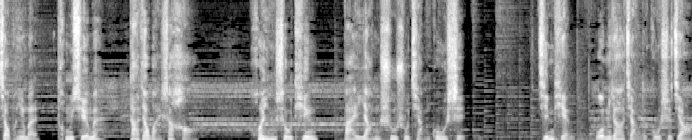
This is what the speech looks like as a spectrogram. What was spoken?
小朋友们、同学们，大家晚上好，欢迎收听白羊叔叔讲故事。今天我们要讲的故事叫《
